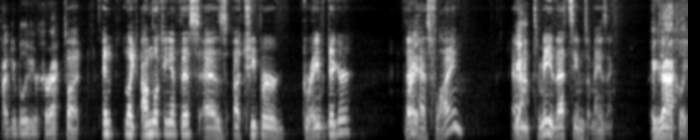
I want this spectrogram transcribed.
I do believe you're correct. But and like I'm looking at this as a cheaper grave digger that Right. has flying. And Yeah. to me that seems amazing. Exactly,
